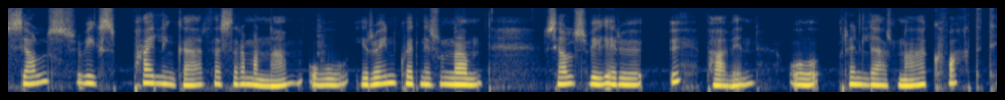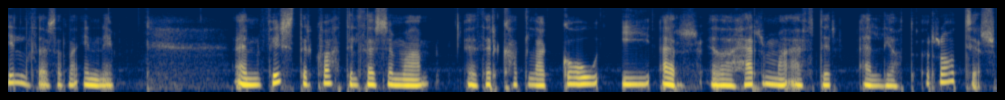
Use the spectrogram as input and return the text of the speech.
sjálfsvíkspælingar þessara manna og í raun hvernig svona sjálfsvík eru upphafin og reynlega svona kvart til þess þarna inni. En fyrst er kvart til þess sem að þeir kalla GO-IR eða herma eftir Elliot Rodgers.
